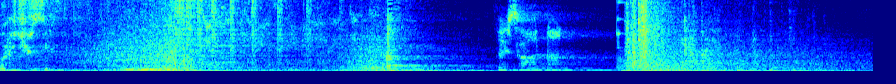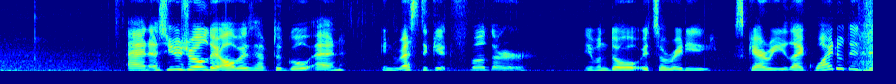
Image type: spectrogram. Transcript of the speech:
What did you see? I saw a And as usual, they always have to go and investigate further, even though it's already scary. Like, why do they do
